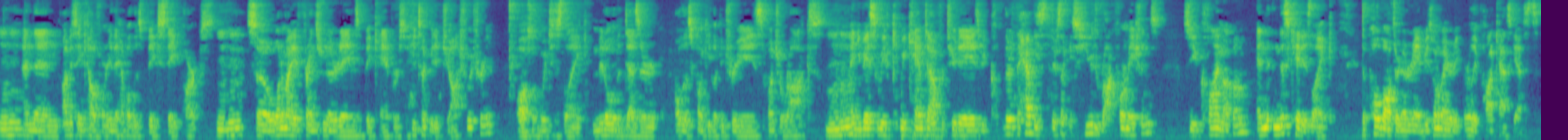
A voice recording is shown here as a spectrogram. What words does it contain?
Mm-hmm. and then obviously in California they have all those big state parks. Mm-hmm. So one of my friends from Notre Dame is a big camper, so he took me to Joshua Tree, Awesome. which is like middle of the desert, all those funky looking trees, a bunch of rocks, Mm-hmm. and you basically we, we camped out for two days. We there, they have these there's like these huge rock formations, so you climb up them, and, and this kid is like the pole vaulter at Notre Dame. But he's one of my early, early podcast guests,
